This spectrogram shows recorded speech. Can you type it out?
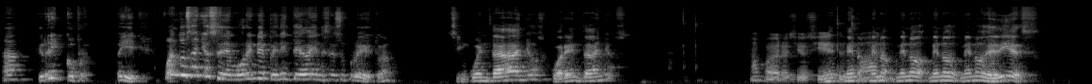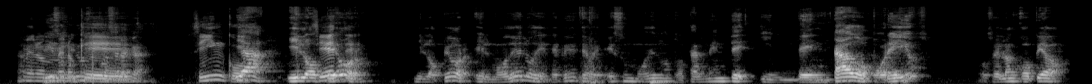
Ah, qué rico. pero- Oye, ¿cuántos años se demoró Independiente de Valle en hacer su proyecto? ah? ¿50 años? ¿40 años? No, pero si siete. menos, ocho menos, menos, menos, menos de 10. Ah, Menos, ¿y eso menos que hacer acá? cinco. Ya, y lo Siete. peor, y lo peor, el modelo de Independiente es un modelo totalmente inventado por ellos, o se lo han copiado.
